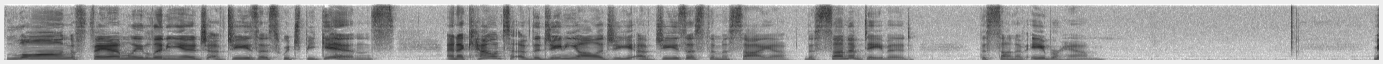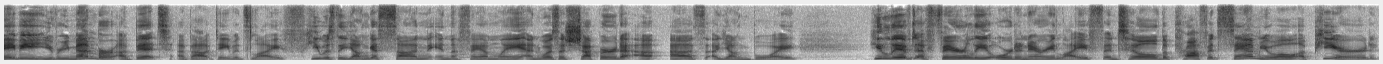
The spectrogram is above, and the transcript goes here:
long family lineage of Jesus, which begins an account of the genealogy of Jesus the Messiah, the son of David, the son of Abraham. Maybe you remember a bit about David's life. He was the youngest son in the family and was a shepherd uh, as a young boy. He lived a fairly ordinary life until the prophet Samuel appeared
